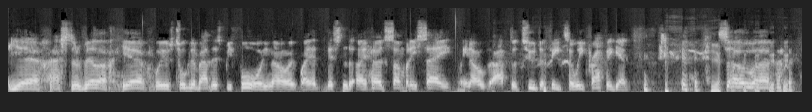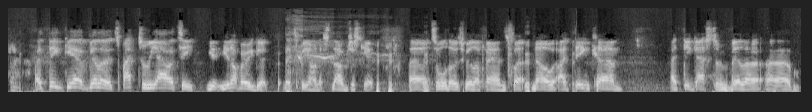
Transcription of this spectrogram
Yeah, Aston Villa. Yeah, we was talking about this before. You know, I listened. I heard somebody say, you know, after two defeats, are we crap again? So uh, I think, yeah, Villa. It's back to reality. You- You're not very good. Let's be honest. No, I'm just kidding. Uh, to all those Villa fans, but no, I think. Um, I think Aston Villa. Um,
